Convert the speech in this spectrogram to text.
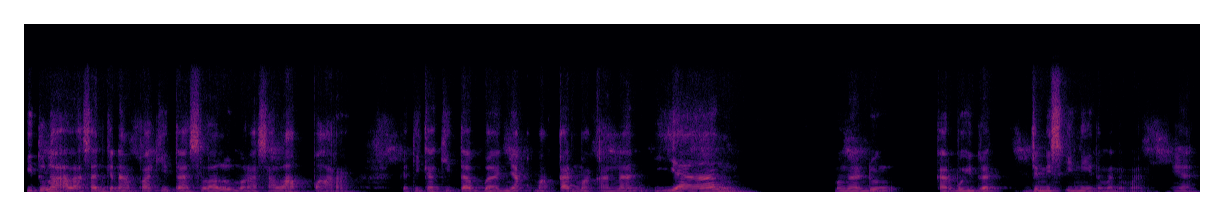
itulah alasan kenapa kita selalu merasa lapar ketika kita banyak makan makanan yang mengandung karbohidrat jenis ini, teman-teman. Ya.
